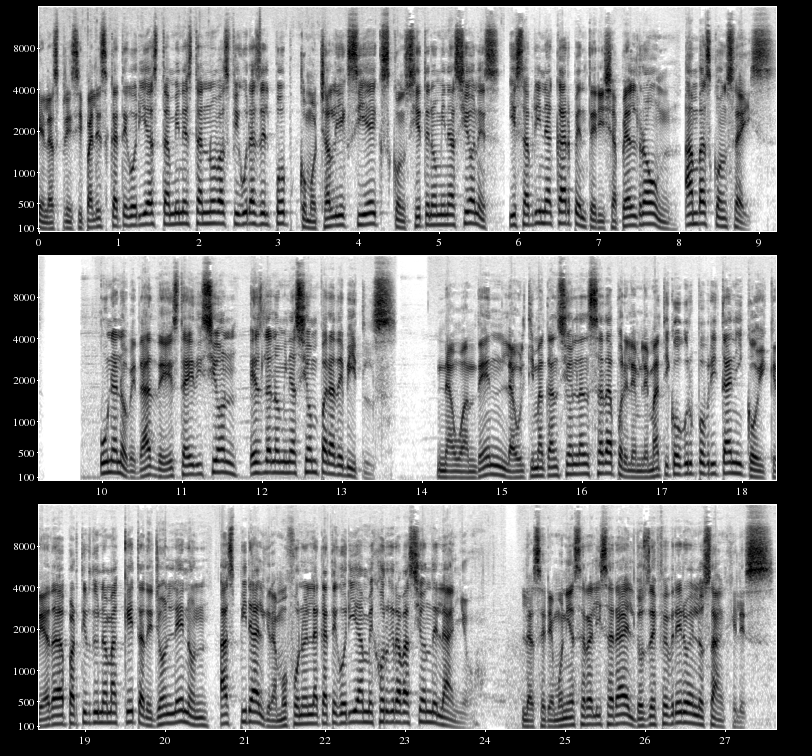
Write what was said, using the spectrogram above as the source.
En las principales categorías también están nuevas figuras del pop como Charlie XCX con 7 nominaciones y Sabrina Carpenter y Chappelle Roan, ambas con 6. Una novedad de esta edición es la nominación para The Beatles. Now and Then, la última canción lanzada por el emblemático grupo británico y creada a partir de una maqueta de John Lennon, aspira al gramófono en la categoría Mejor Grabación del Año. La ceremonia se realizará el 2 de febrero en Los Ángeles.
